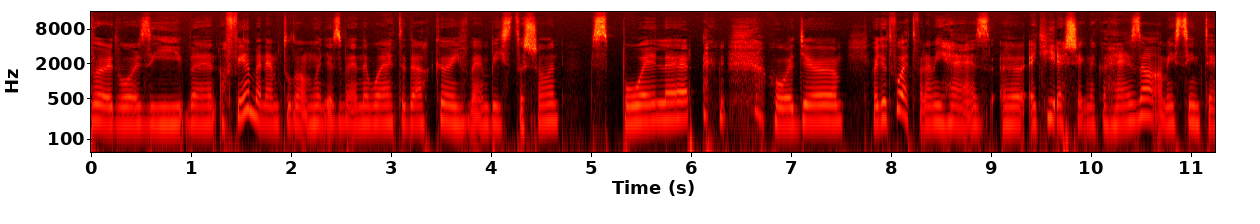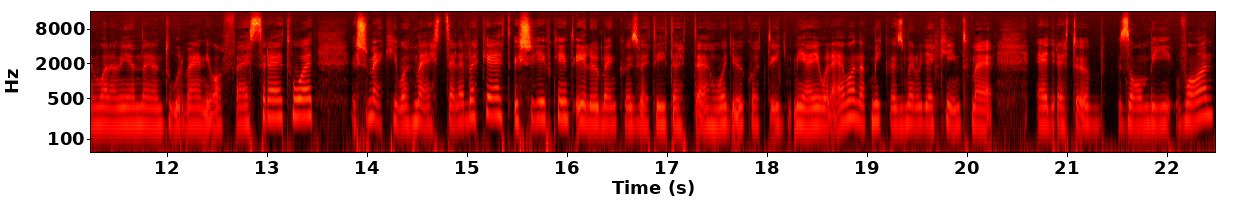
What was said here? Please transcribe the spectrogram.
World War Z-ben, a filmben nem tudom, hogy ez benne volt, de a könyvben biztosan, spoiler, hogy, hogy ott volt valami ház, egy hírességnek a háza, ami szintén valamilyen nagyon durván jól felszerelt volt, és meghívott más celebeket, és egyébként élőben közvetítette, hogy ők ott így milyen jól el vannak, miközben ugye kint már egyre több zombi van,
